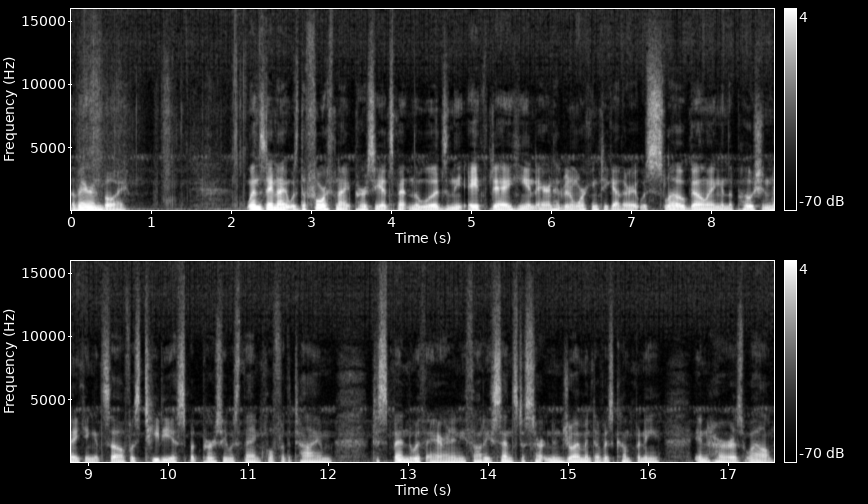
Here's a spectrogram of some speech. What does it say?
of errand boy. Wednesday night was the fourth night Percy had spent in the woods, and the eighth day he and Erin had been working together. It was slow going, and the potion making itself was tedious, but Percy was thankful for the time to spend with Erin, and he thought he sensed a certain enjoyment of his company in her as well.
